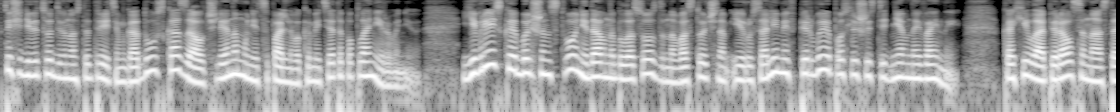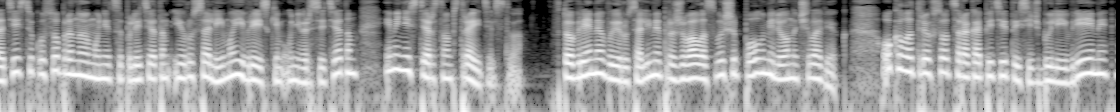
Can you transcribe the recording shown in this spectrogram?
в 1993 году сказал членам муниципального комитета по планированию. Еврейское большинство недавно было создано в Восточном Иерусалиме впервые после шестидневной войны. Кахила опирался на статистику, собранную муниципалитетом Иерусалима, Еврейским университетом и Министерством строительства. В то время в Иерусалиме проживало свыше полумиллиона человек. Около 345 тысяч были евреями,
